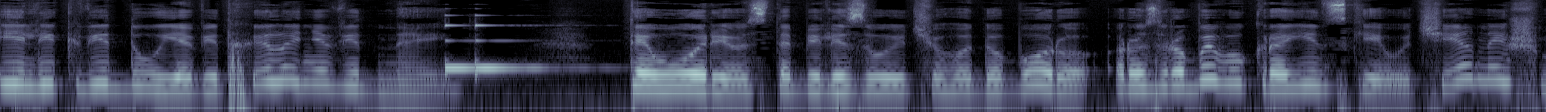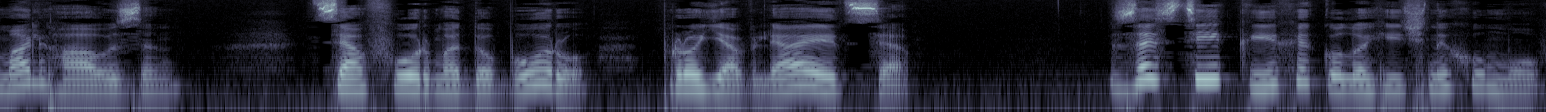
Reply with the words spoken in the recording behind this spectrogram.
і ліквідує відхилення від неї. Теорію стабілізуючого добору розробив український учений Шмальгаузен. Ця форма добору проявляється за стійких екологічних умов.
